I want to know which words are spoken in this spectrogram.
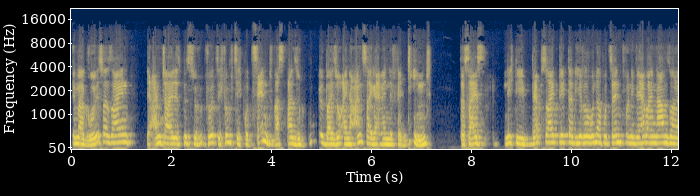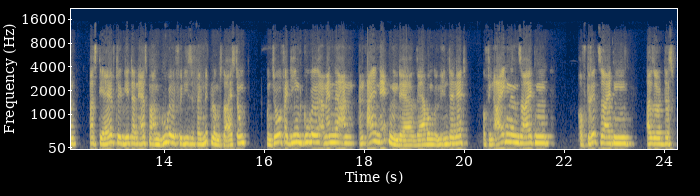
immer größer sein. Der Anteil ist bis zu 40, 50 Prozent, was also Google bei so einer Anzeige am Ende verdient. Das heißt, nicht die Website kriegt dann ihre 100 Prozent von den Werbeeinnahmen, sondern fast die Hälfte geht dann erstmal an Google für diese Vermittlungsleistung. Und so verdient Google am Ende an, an allen Ecken der Werbung im Internet, auf den eigenen Seiten, auf Drittseiten. Also das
